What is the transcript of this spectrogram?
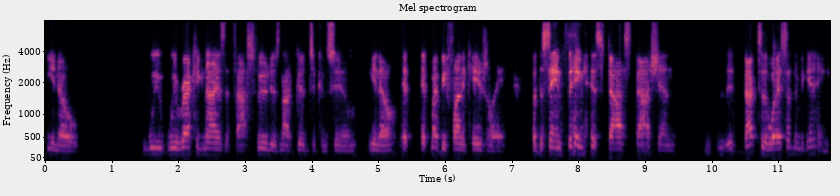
you know we we recognize that fast food is not good to consume. You know, it it might be fun occasionally, but the same thing is fast fashion. Back to what I said in the beginning.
